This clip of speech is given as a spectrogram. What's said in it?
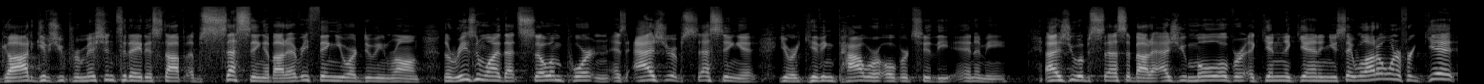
God gives you permission today to stop obsessing about everything you are doing wrong. The reason why that's so important is as you're obsessing it, you are giving power over to the enemy as you obsess about it, as you mull over it again and again, and you say, Well, I don't want to forget,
